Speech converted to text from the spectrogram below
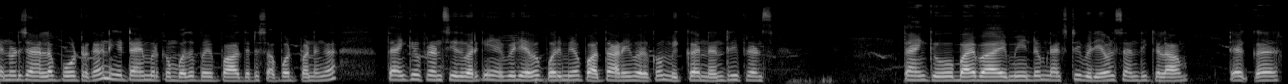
என்னோடய சேனலில் போட்டிருக்கேன். நீங்கள் டைம் இருக்கும்போது போய் பார்த்துட்டு சப்போர்ட் பண்ணுங்கள் தேங்க்யூ ஃப்ரெண்ட்ஸ் இது வரைக்கும் என் வீடியோவை பொறுமையாக பார்த்து அனைவருக்கும் மிக்க நன்றி ஃப்ரெண்ட்ஸ் தேங்க்யூ பாய் பாய் மீண்டும் நெக்ஸ்ட் வீடியோவில் சந்திக்கலாம். டேக் கேர்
